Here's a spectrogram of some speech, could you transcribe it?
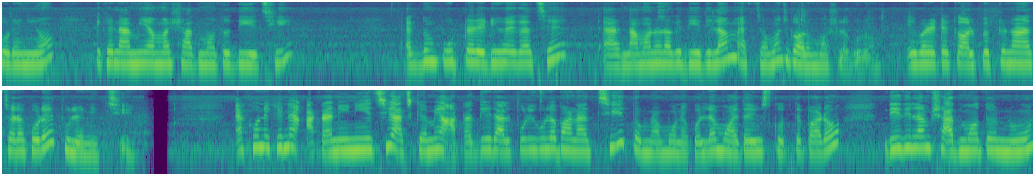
করে নিও। এখানে আমি আমার স্বাদ মতো দিয়েছি। একদম পুরটা রেডি হয়ে গেছে। আর নামানোর আগে দিয়ে দিলাম এক চামচ গরম মশলা গুঁড়ো। এবার এটাকে অল্প একটু নাড়াচাড়া করে তুলে নিচ্ছি। এখন এখানে আটা নিয়ে নিয়েছি। আজকে আমি আটা দিয়ে ডালপুরিগুলো বানাচ্ছি। তোমরা মনে করলে ময়দা ইউজ করতে পারো। দিয়ে দিলাম স্বাদ মতো নুন,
